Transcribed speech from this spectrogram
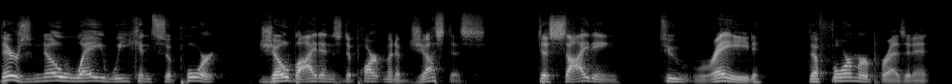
There's no way we can support Joe Biden's Department of Justice deciding to raid the former president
